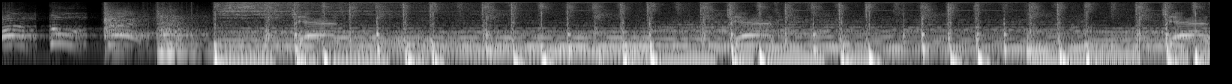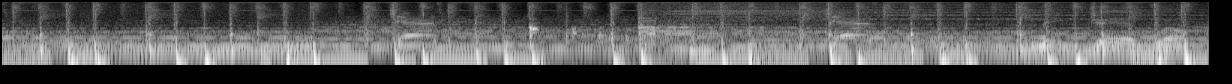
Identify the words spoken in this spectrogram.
Make jazz welcome.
